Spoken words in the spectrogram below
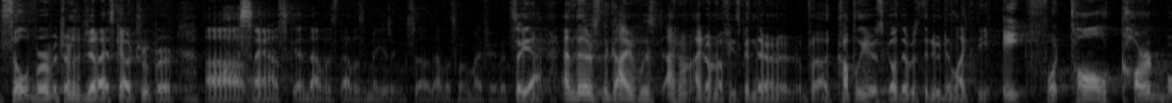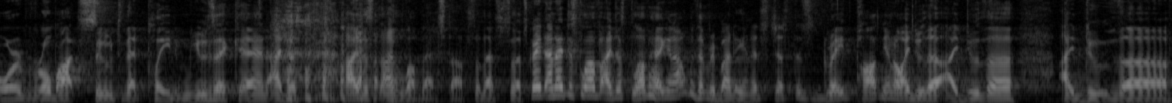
silver Return of the Jedi Scout Trooper uh, mask, and that was that was amazing. So that was one of my favorites. So yeah, and there's the guy who was I don't I don't know if he's been there a, a couple of years ago. There was the dude in like the eight foot tall cardboard robot suit that played music, and I just I just I love that stuff. So that's so that's great, and I just love I just love hanging out with everybody, and it's just this great pod. You know, I do the I do the I do the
